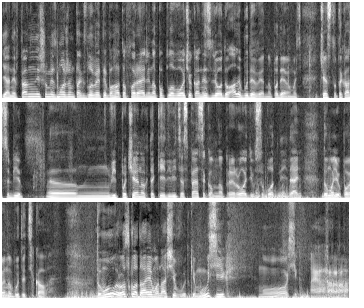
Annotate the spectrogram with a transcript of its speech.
Я не впевнений, що ми зможемо так зловити багато форелі на поплавочок, а не з льоду, але буде видно, подивимось. Чисто така собі е- відпочинок такий, дивіться, з песиком на природі в суботний день. Думаю, повинно бути цікаво. Тому розкладаємо наші вудки. Мусік. Мусік. Ага.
